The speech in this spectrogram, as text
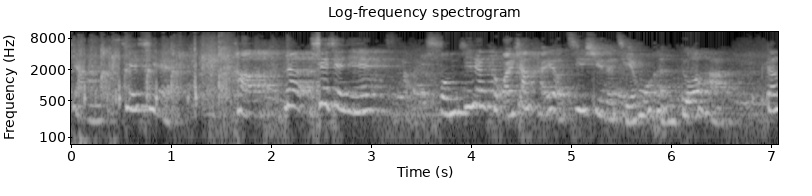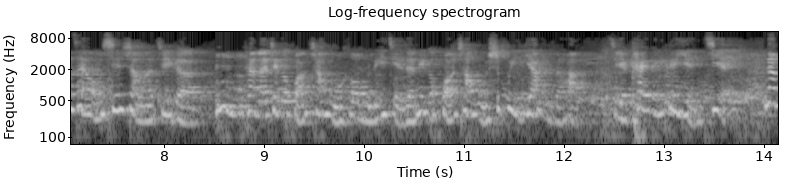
享，谢谢。谢谢您。我们今天晚上还有继续的节目很多哈。刚才我们欣赏了这个，看来这个广场舞和我们理解的那个广场舞是不一样的哈，也开了一个眼界。那。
